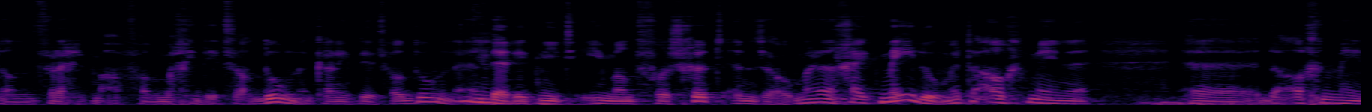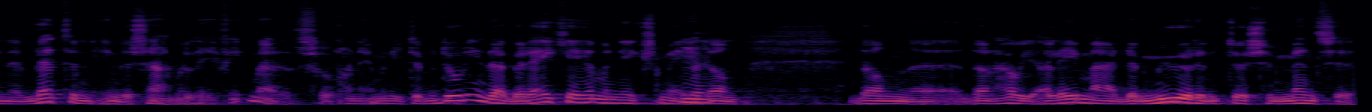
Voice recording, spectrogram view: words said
dan vraag ik me af van, mag ik dit wel doen? En kan ik dit wel doen? En ja. ben ik niet iemand voor schut en zo. Maar dan ga ik meedoen met de algemene, uh, de algemene wetten in de samenleving. Maar dat is gewoon helemaal niet de bedoeling. Daar bereik je helemaal niks mee. Nee. Dan, dan, uh, dan hou je alleen maar de muren tussen mensen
